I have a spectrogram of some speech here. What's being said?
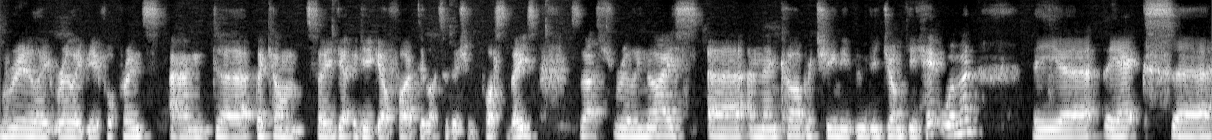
really, really beautiful prints, and uh, they come. So you get the Geek Girl Five Deluxe Edition plus these, so that's really nice. and then Carbracini Voodoo Junkie Hit Woman the uh, the ex uh,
